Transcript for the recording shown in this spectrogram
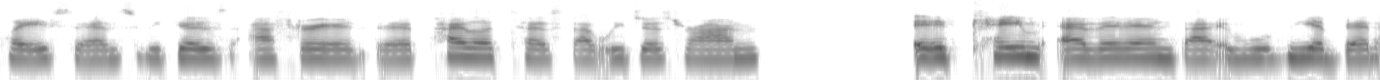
places because after the pilot test that we just ran, it came evident that it will be a bit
